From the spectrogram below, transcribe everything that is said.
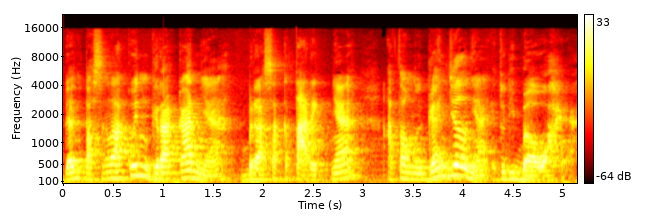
dan pas ngelakuin gerakannya berasa ketariknya atau ngeganjelnya itu di bawah ya.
